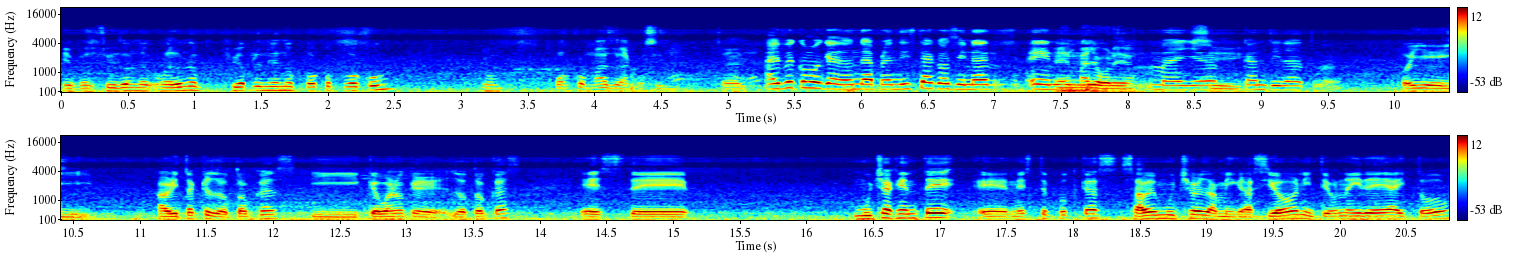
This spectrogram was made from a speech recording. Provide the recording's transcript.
Y pues fui donde, fue donde fui aprendiendo poco a poco, un poco más de la cocina. O sea, Ahí fue como que donde aprendiste a cocinar en, mayor sí. cantidad, ¿no? Oye, y ahorita que lo tocas, y qué bueno que lo tocas, este, mucha gente en este podcast sabe mucho de la migración y tiene una idea y todo,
